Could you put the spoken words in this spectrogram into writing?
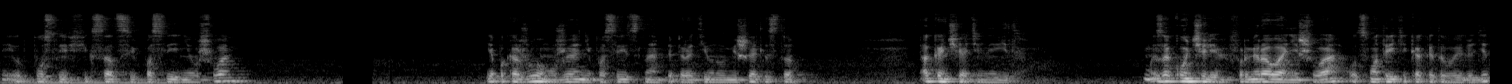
И вот после фиксации последнего шва я покажу вам уже непосредственно оперативного вмешательства окончательный вид. Мы закончили формирование шва. Вот смотрите, как это выглядит.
